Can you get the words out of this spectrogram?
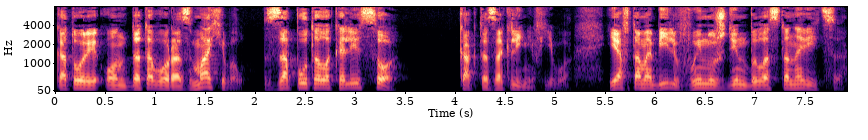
которой он до того размахивал, запутала колесо, как-то заклинив его, и автомобиль вынужден был остановиться.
